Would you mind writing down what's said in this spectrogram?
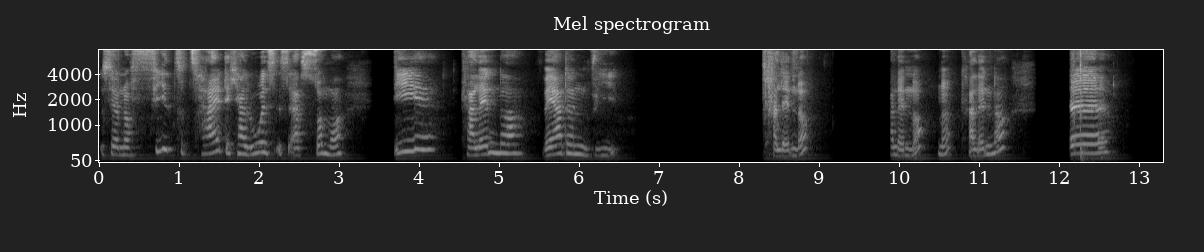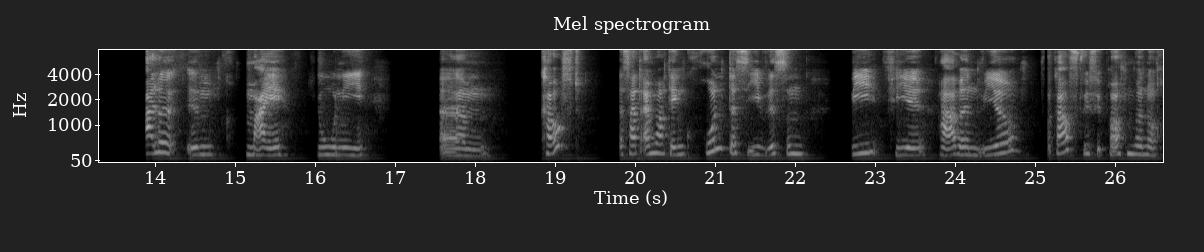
ist ja noch viel zu zeitig. Hallo, es ist erst Sommer. Die Kalender werden wie Kalender, Kalender, ne, Kalender, äh, alle im Mai, Juni, ähm, kauft. Das hat einfach den Grund, dass sie wissen, wie viel haben wir verkauft, wie viel brauchen wir noch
